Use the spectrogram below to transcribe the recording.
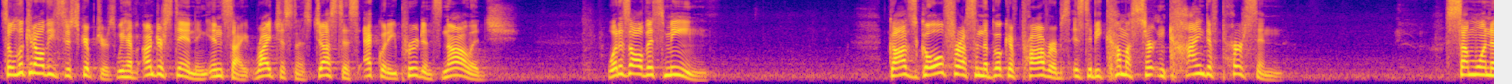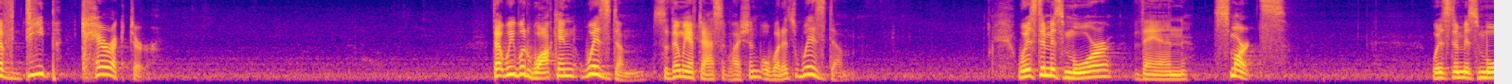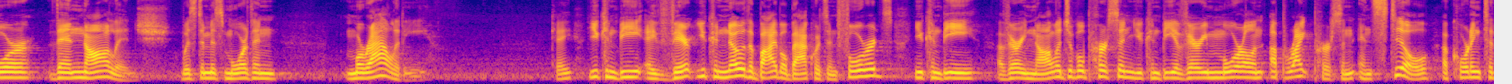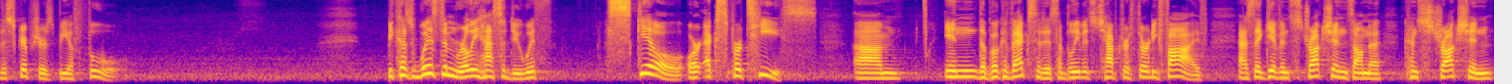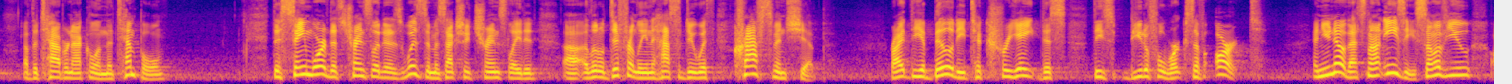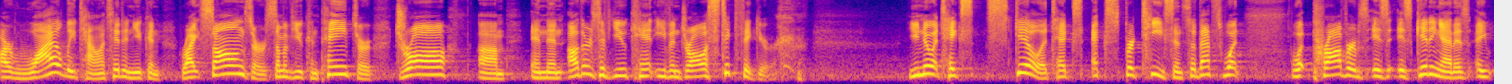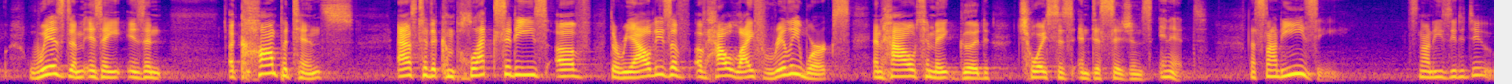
So look at all these descriptors. We have understanding, insight, righteousness, justice, equity, prudence, knowledge. What does all this mean? God's goal for us in the book of Proverbs is to become a certain kind of person, someone of deep character. That we would walk in wisdom. So then we have to ask the question well, what is wisdom? Wisdom is more than smarts. Wisdom is more than knowledge. Wisdom is more than morality. Okay? You can be a very you can know the Bible backwards and forwards. You can be a very knowledgeable person, you can be a very moral and upright person and still according to the scriptures be a fool. Because wisdom really has to do with skill or expertise. Um, in the book of Exodus, I believe it's chapter 35, as they give instructions on the construction of the tabernacle and the temple, the same word that's translated as wisdom is actually translated uh, a little differently, and it has to do with craftsmanship, right? The ability to create this, these beautiful works of art. And you know that's not easy. Some of you are wildly talented and you can write songs, or some of you can paint or draw, um, and then others of you can't even draw a stick figure. You know, it takes skill, it takes expertise. And so that's what, what Proverbs is, is getting at is a wisdom is, a, is an, a competence as to the complexities of the realities of, of how life really works and how to make good choices and decisions in it. That's not easy. It's not easy to do.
